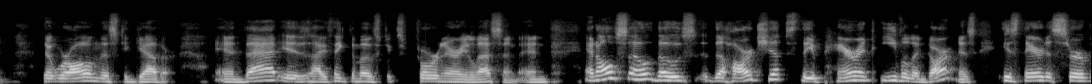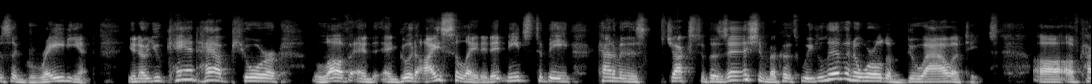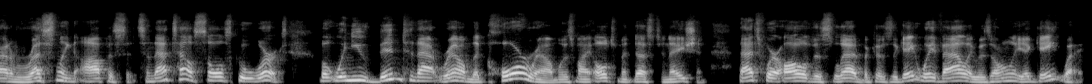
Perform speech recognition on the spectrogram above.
that we're all in this together. And that is i think the most extraordinary lesson. And and also those the hardships the apparent evil and darkness is there to serve as a gradient. You know you can't have pure love and and good isolated. It needs to be kind of in this juxtaposition because we live in a world of dualities uh, of kind of wrestling opposites. And that's how soul school works but when you've been to that realm, the core realm was my ultimate destination. That's where all of this led because the Gateway Valley was only a gateway.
